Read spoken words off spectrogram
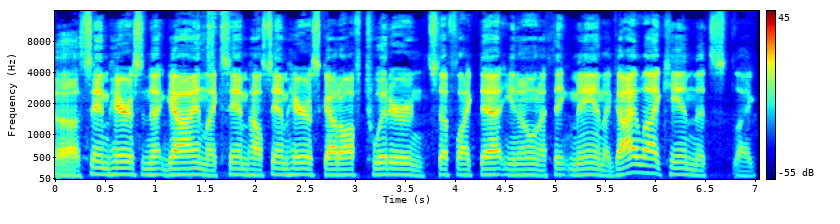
uh, Sam Harris and that guy, and like Sam, how Sam Harris got off Twitter and stuff like that, you know. And I think, man, a guy like him that's like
